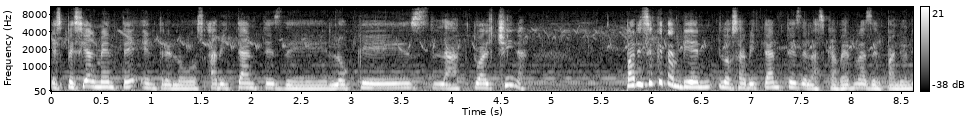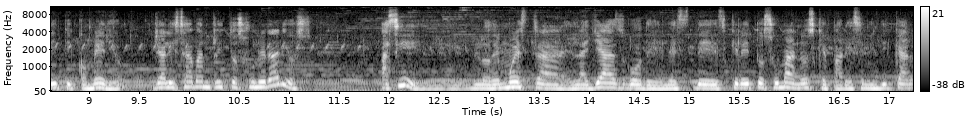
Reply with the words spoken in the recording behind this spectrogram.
especialmente entre los habitantes de lo que es la actual China. Parece que también los habitantes de las cavernas del Paleolítico Medio realizaban ritos funerarios. Así lo demuestra el hallazgo de, esqueletos humanos que parecen indicar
